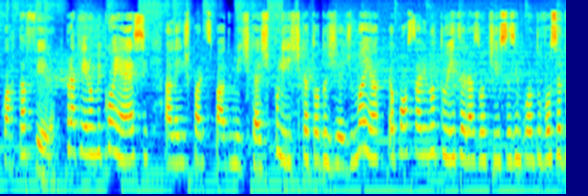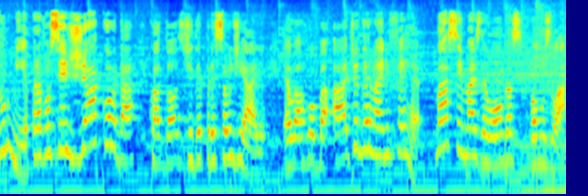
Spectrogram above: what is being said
quarta-feira. Para quem não me conhece, além de participar do Midcast Política todo dia de manhã, eu posto ali no Twitter as notícias enquanto você dormia, para você já acordar com a dose de depressão diária. É o arroba Ferrer. Mas sem mais delongas, vamos lá.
